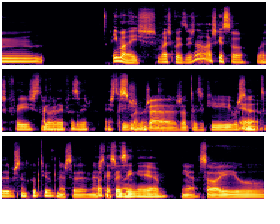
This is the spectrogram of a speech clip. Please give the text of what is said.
Um, e mais, mais coisas? Não, acho que é só. Acho que foi isto que okay. eu andei a fazer esta Fiz. semana. Já, já tens aqui bastante, yeah. bastante conteúdo nesta, nesta Qualquer semana. coisinha, yeah. yeah. Só aí o,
